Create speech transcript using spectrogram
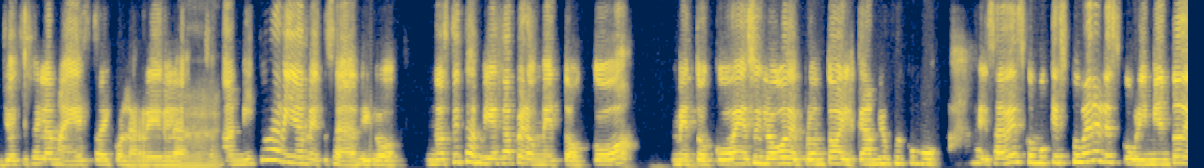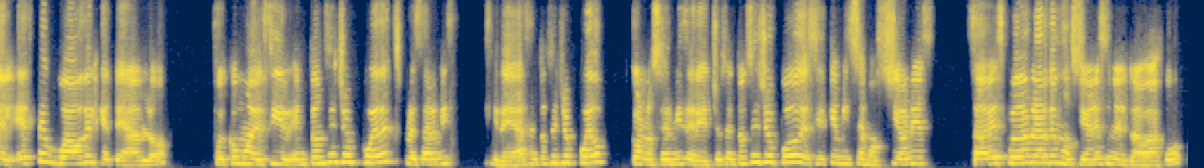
Yo aquí soy la maestra y con la regla. a mí todavía me, o sea, digo, no estoy tan vieja, pero me tocó, me tocó eso y luego de pronto el cambio fue como, ¿sabes? Como que estuve en el descubrimiento del, este wow del que te hablo, fue como decir, entonces yo puedo expresar mis ideas, entonces yo puedo conocer mis derechos, entonces yo puedo decir que mis emociones, ¿sabes? Puedo hablar de emociones en el trabajo.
